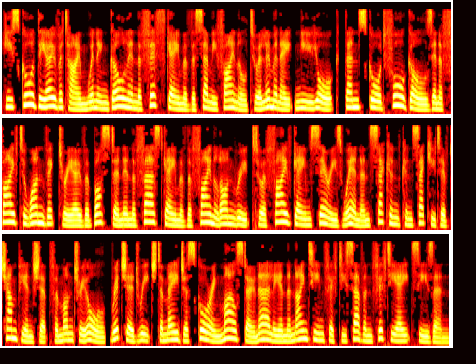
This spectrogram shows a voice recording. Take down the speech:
he scored the overtime-winning goal in the fifth game of the semi-final to eliminate New York, then scored four goals in a 5-1 victory over Boston in the first game of the final en route to a five-game series win and second consecutive championship for Montreal. Richard reached a major scoring milestone early in the 1957-58 season.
